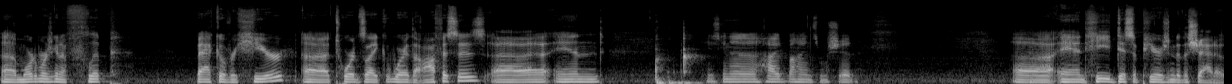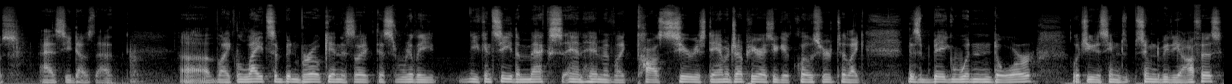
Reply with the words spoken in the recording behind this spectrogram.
uh, Mortimer's gonna flip back over here uh, towards like where the office is, uh, and he's gonna hide behind some shit. Uh, and he disappears into the shadows as he does that. Uh, like lights have been broken. It's like this really you can see the mechs and him have like caused serious damage up here as you get closer to like this big wooden door, which you assume assume to be the office.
